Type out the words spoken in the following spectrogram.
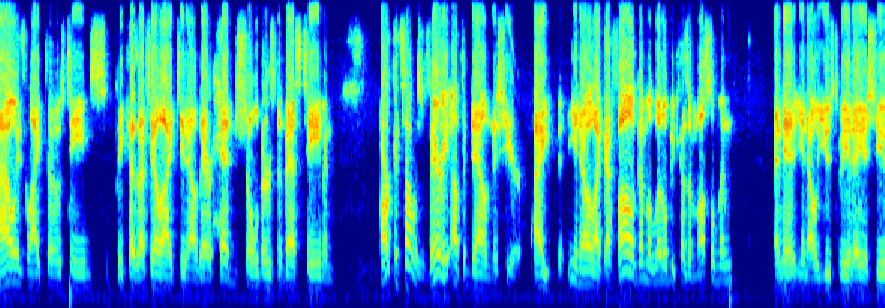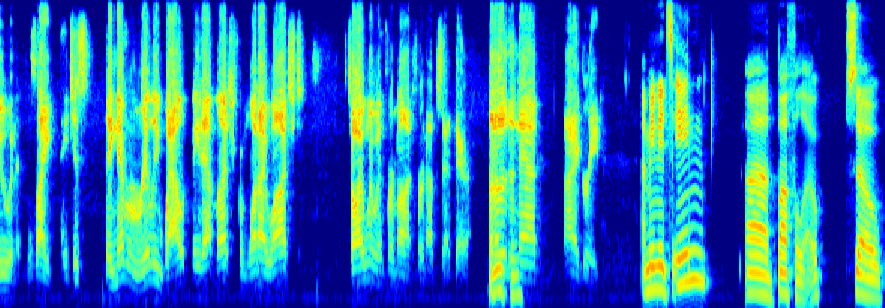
I always like those teams because I feel like, you know, they're head and shoulders the best team and Arkansas was very up and down this year. I you know, like I followed them a little because of Musselman and it, you know, used to be at ASU and it was like they just they never really wowed me that much from what I watched. So I went with Vermont for an upset there. But other than that, I agreed. I mean, it's in uh, Buffalo, so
